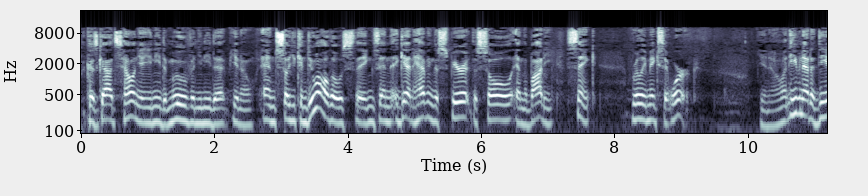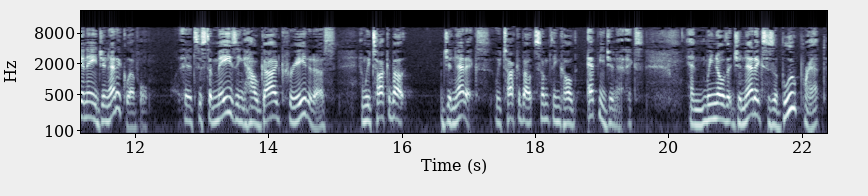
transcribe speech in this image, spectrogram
because God's telling you you need to move and you need to, you know, and so you can do all those things. And again, having the spirit, the soul, and the body sync really makes it work, you know, and even at a DNA genetic level, it's just amazing how God created us. And we talk about genetics. We talk about something called epigenetics. And we know that genetics is a blueprint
